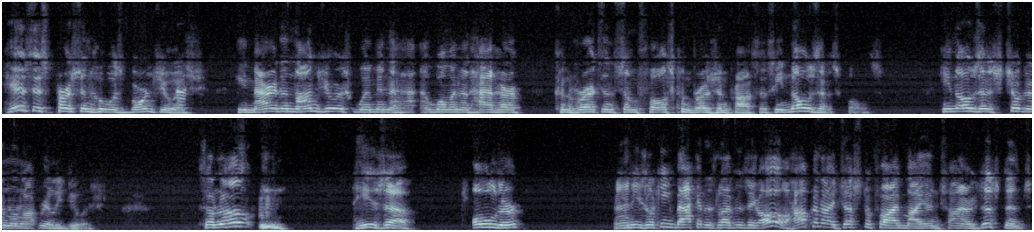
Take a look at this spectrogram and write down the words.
here's this person who was born Jewish. He married a non-Jewish woman, a woman, and had her convert in some false conversion process. He knows that it's false. He knows that his children are not really Jewish. So now he's uh, older, and he's looking back at his life and saying, "Oh, how can I justify my entire existence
